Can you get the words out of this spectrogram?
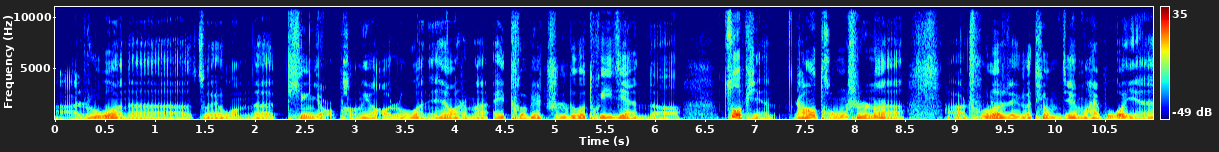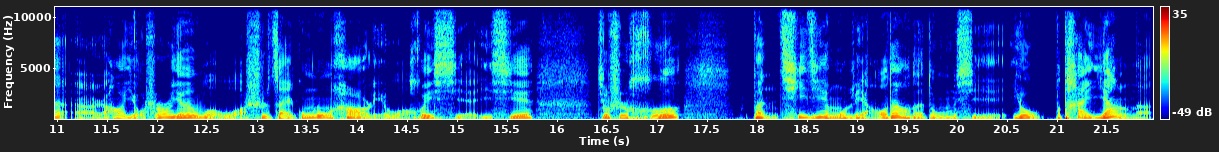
啊。如果呢，作为我们的听友朋友，如果您有什么哎特别值得推荐的。作品，然后同时呢，啊，除了这个听我们节目还不过瘾啊，然后有时候因为我我是在公众号里，我会写一些就是和本期节目聊到的东西又不太一样的，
